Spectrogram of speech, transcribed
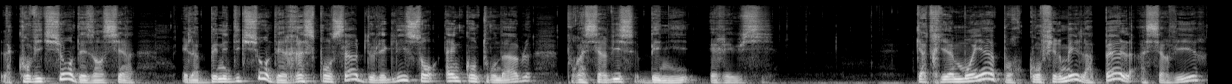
La conviction des anciens et la bénédiction des responsables de l'Église sont incontournables pour un service béni et réussi. Quatrième moyen pour confirmer l'appel à servir,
